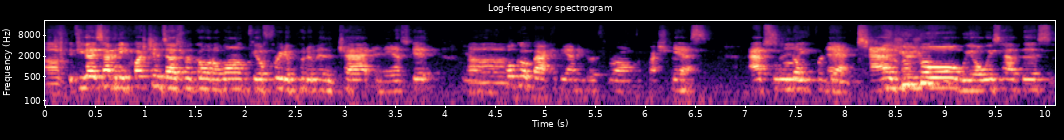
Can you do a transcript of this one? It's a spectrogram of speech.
Um, if you guys have any questions as we're going along, feel free to put them in the chat and ask it. Yeah, Um, we'll go back at the end and go through all the questions. Yes, absolutely. don't forget. And As usual, we always have this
